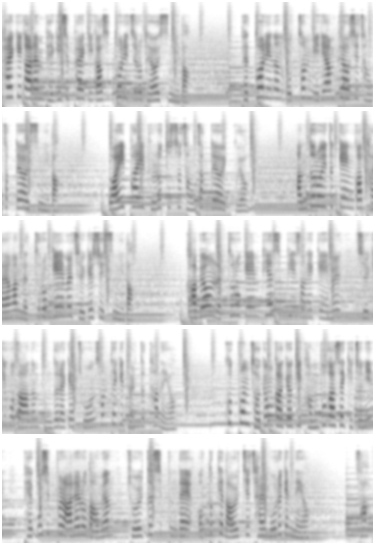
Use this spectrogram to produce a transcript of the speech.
8기가 램 128기가 스토리지로 되어 있습니다. 배터리는 5000mAh이 장착되어 있습니다. 와이파이 블루투스 장착되어 있고요. 안드로이드 게임과 다양한 레트로 게임을 즐길 수 있습니다. 가벼운 레트로 게임 PSP 이상의 게임을 즐기고자 하는 분들에게 좋은 선택이 될 듯하네요. 쿠폰 적용 가격이 관부가세 기준인 150불 아래로 나오면 좋을 듯 싶은데 어떻게 나올지 잘 모르겠네요. 4.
